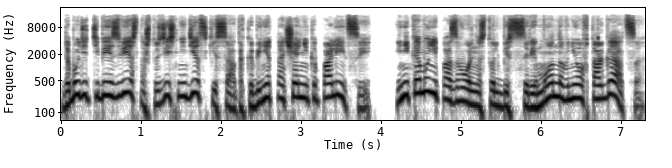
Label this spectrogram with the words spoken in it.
да будет тебе известно, что здесь не детский сад, а кабинет начальника полиции, и никому не позволено столь бесцеремонно в него вторгаться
